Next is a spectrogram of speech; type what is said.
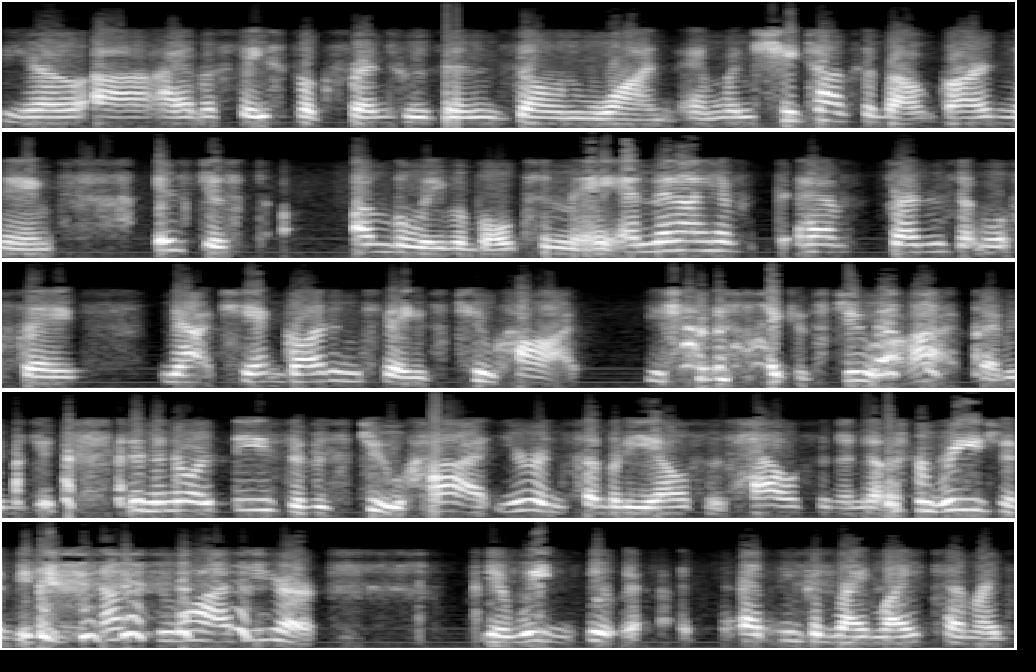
You know, uh, I have a Facebook friend who's in Zone One, and when she talks about gardening, it's just unbelievable to me. And then I have have friends that will say, "No, I can't garden today; it's too hot." You like it's too hot. I mean, in the Northeast, if it's too hot, you're in somebody else's house in another region because it's not too hot here. You know, we. I think in my lifetime, I've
